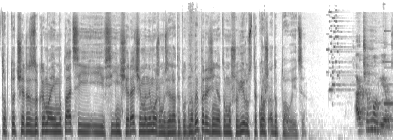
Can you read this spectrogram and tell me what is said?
Тобто, через, зокрема, і мутації, і всі інші речі ми не можемо зіграти тут на випередження, тому що вірус також адаптовується. А чому вірус?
